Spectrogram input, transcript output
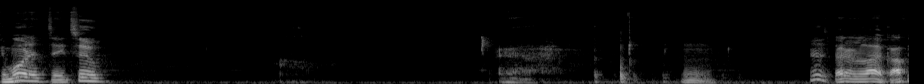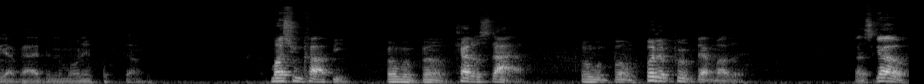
good morning, day two. Mm. It's better than a lot of coffee I've had in the morning. So, mushroom coffee, boom, boom, boom, keto style, boom, boom, boom, bulletproof that mother. Let's go.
